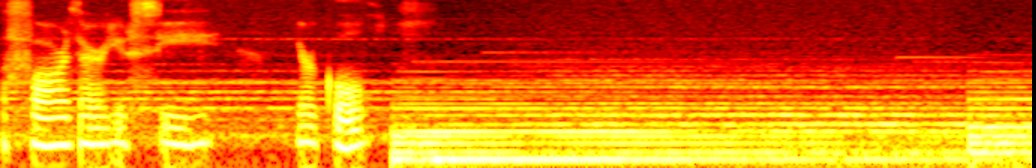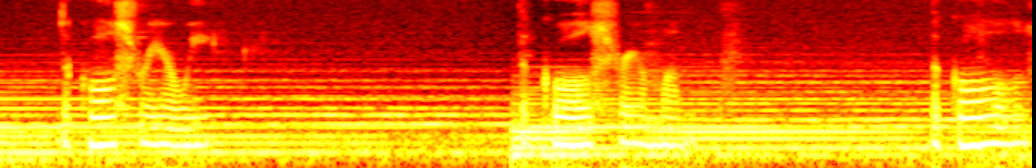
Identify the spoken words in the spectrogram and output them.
the farther you see your goals. The goals for your week, the goals for your month, the goals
